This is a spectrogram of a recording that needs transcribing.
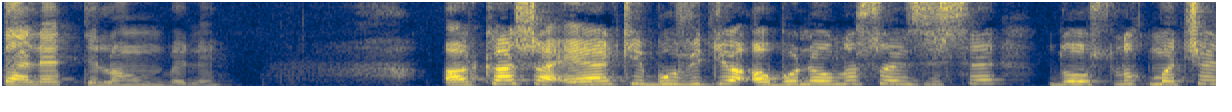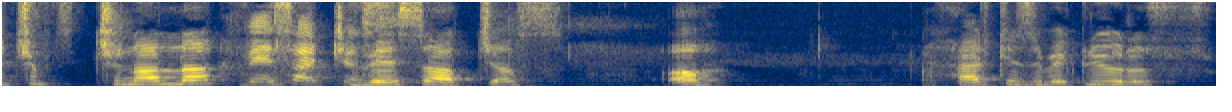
Deli etti lan beni. Arkadaşlar eğer ki bu video abone olursanız ise dostluk maçı açıp Çınar'la VS atacağız. vs atacağız. Ah. Herkesi bekliyoruz.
